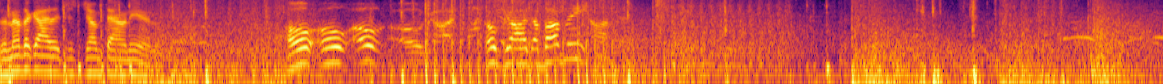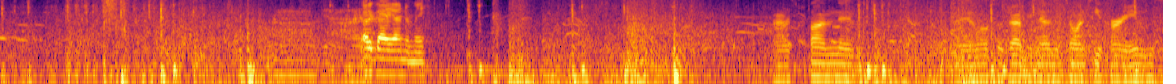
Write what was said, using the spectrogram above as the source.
There's another guy that just jumped down in. Oh, oh, oh, oh god. Oh god, above me? Oh. Oh Got a guy under me. I responded. And I'm also dropping down to 20 frames.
